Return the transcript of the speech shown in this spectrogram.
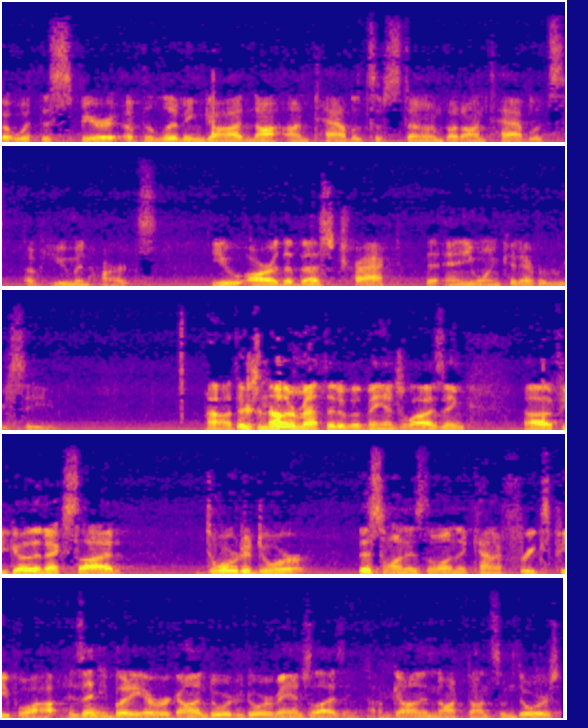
but with the Spirit of the living God, not on tablets of stone, but on tablets of human hearts. You are the best tract that anyone could ever receive. Uh, there's another method of evangelizing. Uh, if you go to the next slide, door to door. This one is the one that kind of freaks people out. Has anybody ever gone door to door evangelizing? I've gone and knocked on some doors.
